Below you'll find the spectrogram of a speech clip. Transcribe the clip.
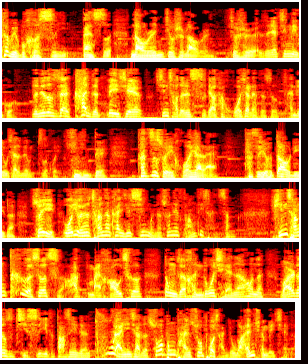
特别不合时宜。但是老人就是老人，就是人家经历过，人家都是在看着那些新潮的人死掉，他活下来的时候才留下的那种智慧。对，他之所以活下来，他是有道理的。所以我有时候常常看一些新闻呢，说那房地产商。平常特奢侈啊，买豪车，动辄很多钱，然后呢，玩的都是几十亿的大生意的人，突然一下子说崩盘、说破产，就完全没钱了。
